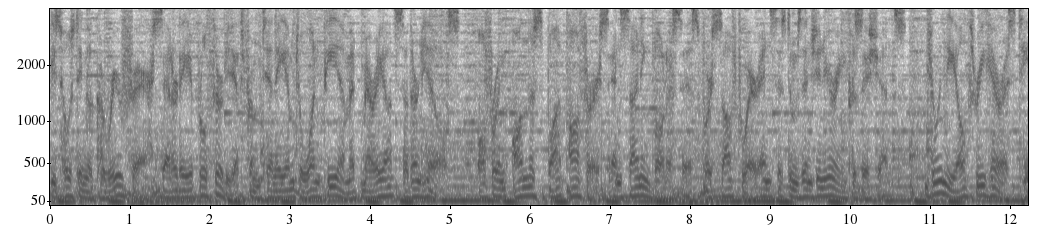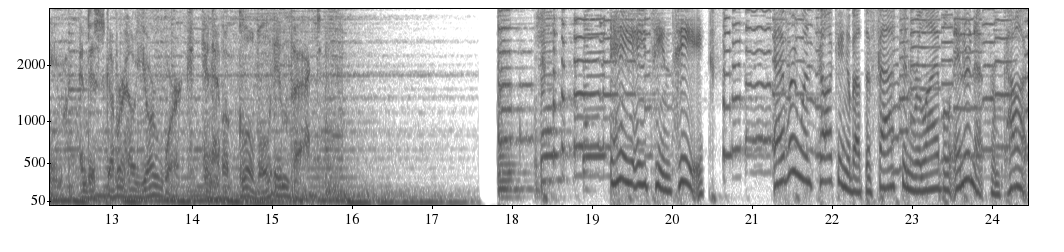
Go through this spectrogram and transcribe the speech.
is hosting a career fair Saturday, April 30th from 10 a.m. to 1 p.m. at Marriott Southern Hills, offering on the spot offers and signing bonuses for software and systems engineering positions. Join the L3 Harris team and discover how your work can have a global impact. AT&T. Everyone's talking about the fast and reliable internet from Cox.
